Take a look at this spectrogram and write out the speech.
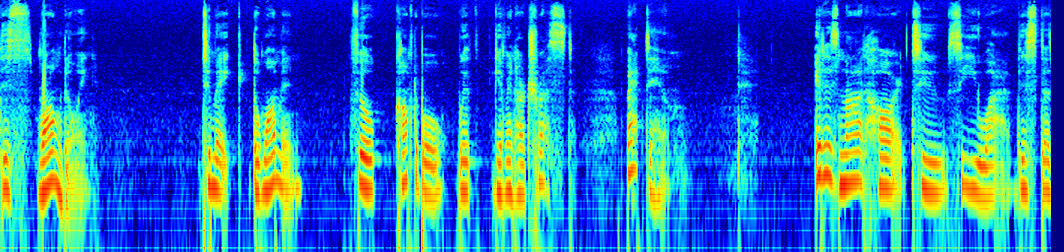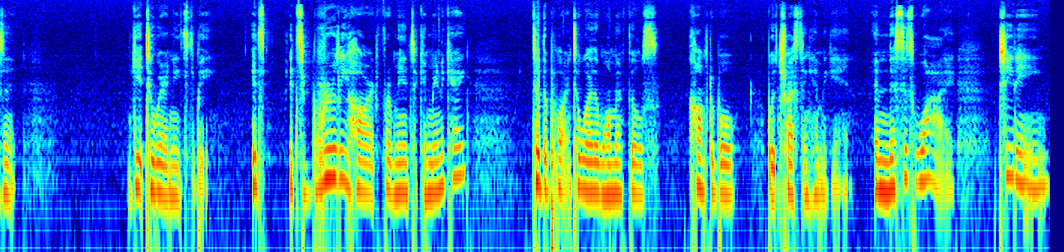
this wrongdoing to make the woman feel comfortable with giving her trust back to him. It is not hard to see why this doesn't get to where it needs to be. It's it's really hard for men to communicate to the point to where the woman feels comfortable with trusting him again. And this is why cheating,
